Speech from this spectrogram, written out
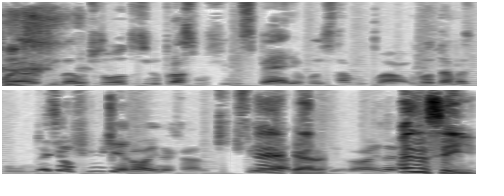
o maior vilão de todos e no próximo filme espere, eu vou estar muito mal. Eu vou estar mais bom. Mas é o um filme de herói, né, cara? O que, que é, cara. de herói, né? Mas assim,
